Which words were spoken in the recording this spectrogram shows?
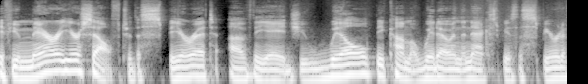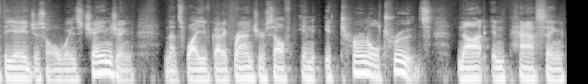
If you marry yourself to the spirit of the age, you will become a widow in the next because the spirit of the age is always changing. And that's why you've got to ground yourself in eternal truths, not in passing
